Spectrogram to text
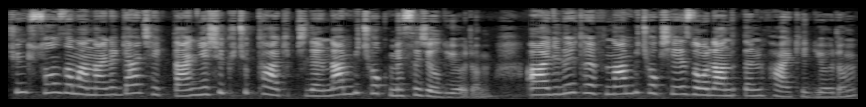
Çünkü son zamanlarda gerçekten yaşı küçük takipçilerimden birçok mesaj alıyorum. Aileleri tarafından birçok şeye zorlandıklarını fark ediyorum.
